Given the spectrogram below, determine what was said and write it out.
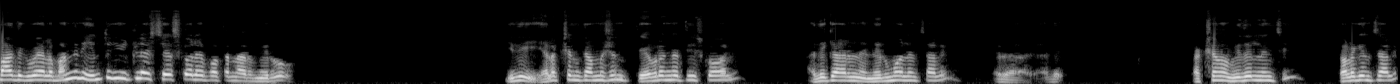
పాతిక వేల మందిని ఎందుకు యూటిలైజ్ చేసుకోలేకపోతున్నారు మీరు? ఇది ఎలక్షన్ కమిషన్ తీవ్రంగా తీసుకోవాలి అధికారుల్ని నిర్మూలించాలి అదే తక్షణ విధుల నుంచి తొలగించాలి.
